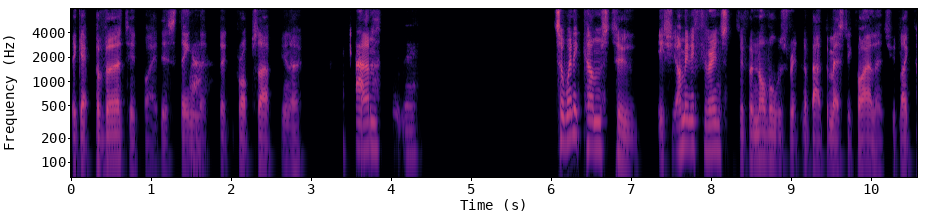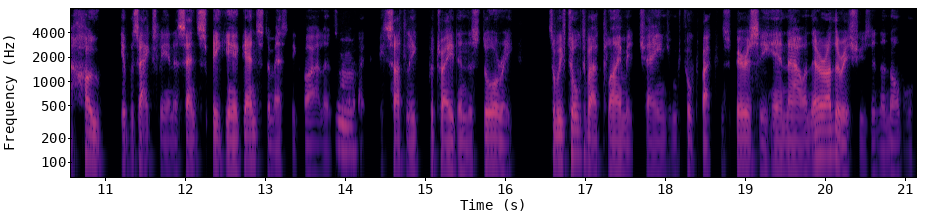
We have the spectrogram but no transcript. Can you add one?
they get perverted by this thing Yeah. that, that crops up, you know. Um, Absolutely. So when it comes to issue, I mean, if for instance, if a novel was written about domestic violence, you'd like to hope it was actually, in a sense, speaking against domestic violence, Mm. subtly portrayed in the story. So we've talked about climate change and we've talked about conspiracy here now, and there are other issues in the novel.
